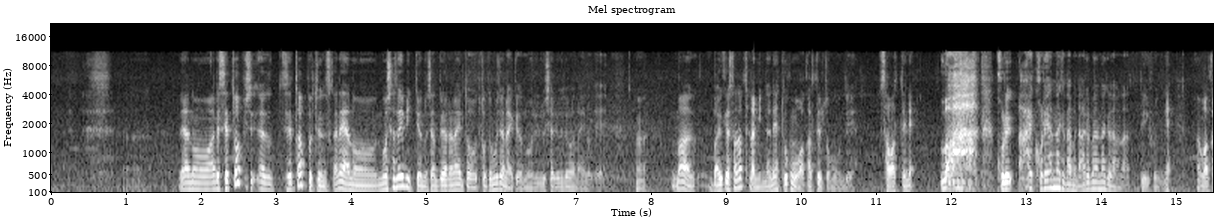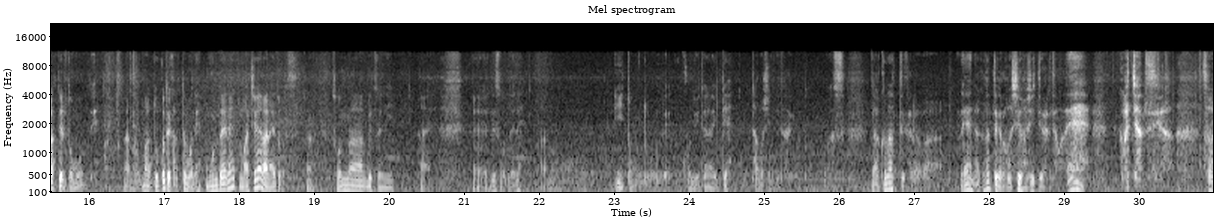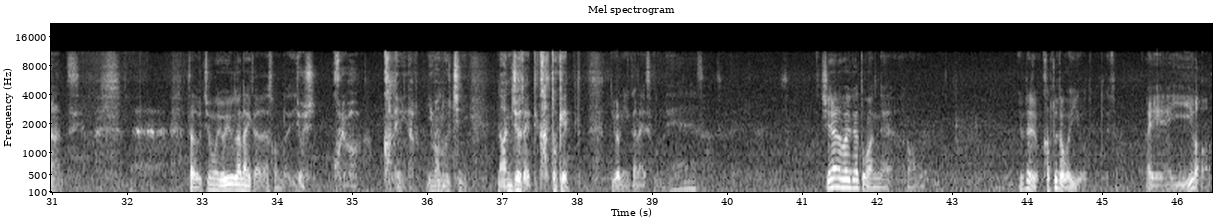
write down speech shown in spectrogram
であのあれセットアップしあのセットアップっていうんですかねあの納車整備っていうのをちゃんとやらないととてもじゃないけど乗れる車両ではないので、うん、まあバイク屋さんだったらみんなねどこも分かってると思うんで触ってね。うわこれあこれやんなきゃダメだあれもやんなきゃダメだっていうふうにね、分かってると思うんであの、まあ、どこで買ってもね問題ないと間違いはないと思います、うん、そんな別に、はい。えー、ですのでねあのいいと思うところで購入いただいて楽しんでいただけると思います。なくなってからはねなくなってから欲しい欲しいって言われてもね変わっちゃうんですよ。そうなんですよ。ただうちも余裕がないからそんなよしこれは金になる。今のうちに何十台って買っとけっていうわけにいかないですもんね。知り合いのバイク屋とかねあの言ったよ買っといた方がいいよって言ってさ「ええいいよ」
